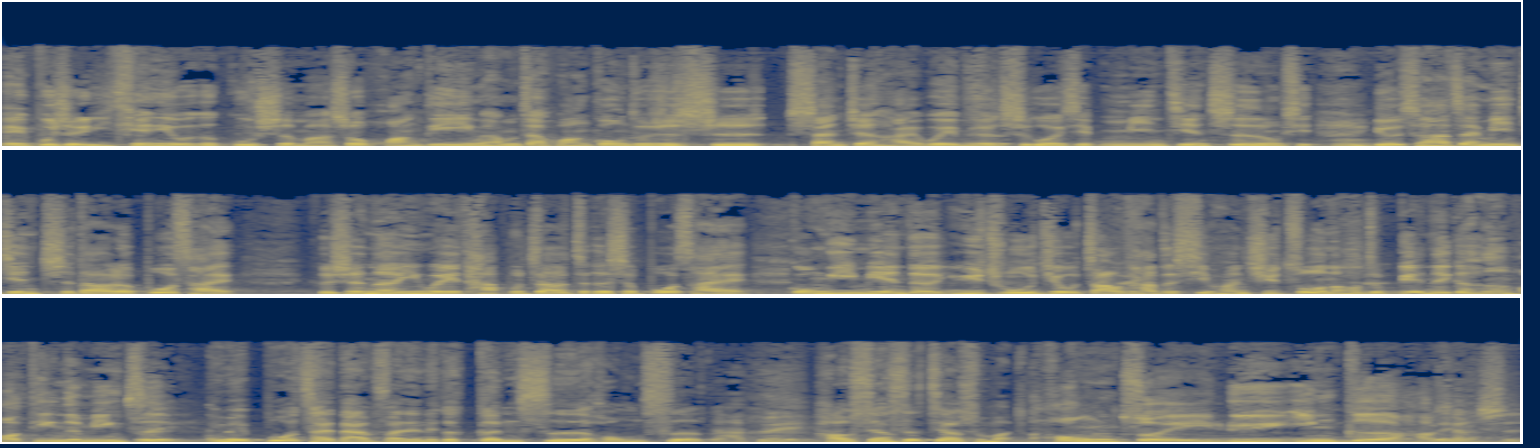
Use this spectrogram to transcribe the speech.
哎，不是以前有一个故事吗？说皇帝因为他们在皇宫都是吃山珍海味，没有吃过一些民间吃的东西。有一次他在民间吃到了菠菜。可是呢，因为他不知道这个是菠菜，宫里面的御厨就照他的喜欢去做，然后就编了一个很好听的名字。因为菠菜，大家发现那个根是红色的啊，对，好像是叫什么红嘴绿鹦哥，好像是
